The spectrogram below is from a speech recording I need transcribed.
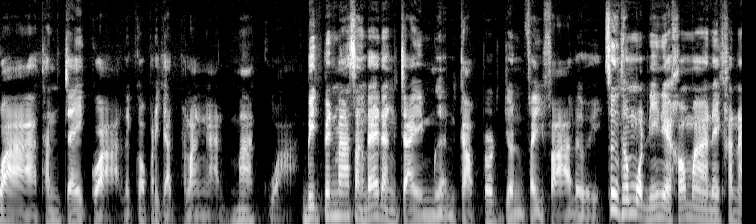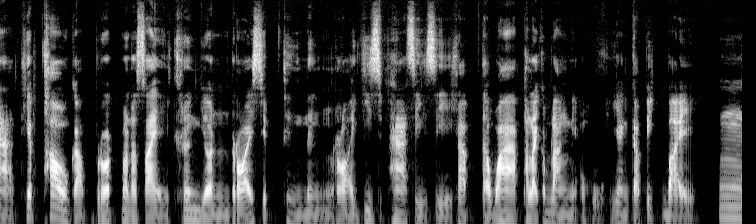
กว่าทันใจกว่า แล้วก็ประหยัดพลังงานมากกว่า บิดเป็นมาสั่งได้ดั่งใจเหมือนกับรถยนต์ไฟฟ้าเลย ซึ่งทั้งหมดนี้เนี่ยเขามาในขนาดเทียบเท่ากับรถมอเตอร์ไซค์เครื่องยนต์ 110ถึง125ซีซีครับแต่ว่าพละกำลังเนี่ยโอ้โหยังกับบิ๊กไบค์อืม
